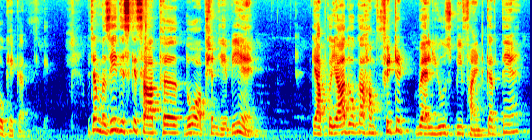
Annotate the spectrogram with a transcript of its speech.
ओके कर देंगे। अच्छा मज़ीद इसके साथ दो ऑप्शन ये भी हैं कि आपको याद होगा हम फिटेड वैल्यूज़ भी फाइंड करते हैं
